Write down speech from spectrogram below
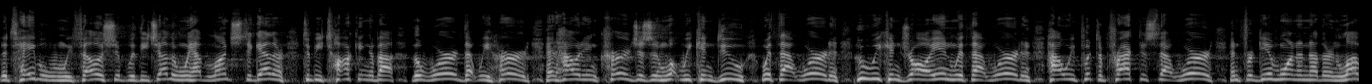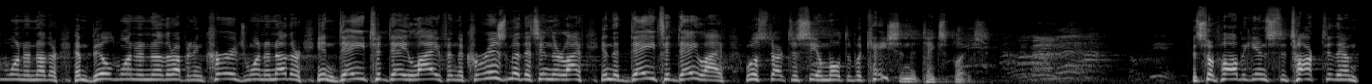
the table, when we fellowship with each other, when we have lunch together, to be talking about the word that we heard and how it encourages and what we can do with that word and who we can draw in with that word and how we put to practice that word and forgive one another and love one another and build one another up and encourage one another in day to day life and the charisma that's in their life in the day to day life, we'll start to see a multiplication that takes place. And so Paul begins to talk to them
